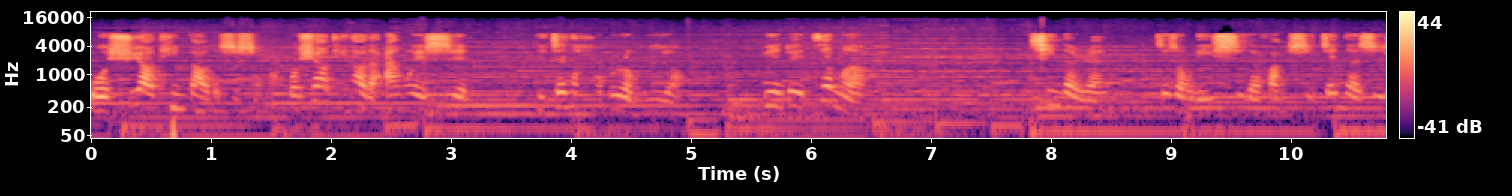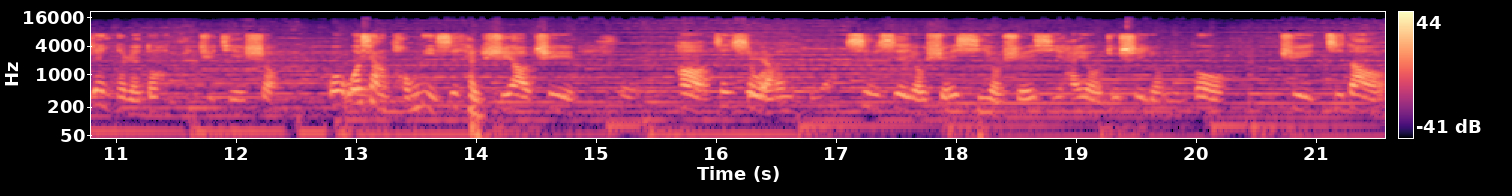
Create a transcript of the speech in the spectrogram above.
我需要听到的是什么？我需要听到的安慰是：你真的好不容易哦，面对这么亲的人，这种离世的方式，真的是任何人都很难去接受。我我想同理是很需要去，好，真是我们是不是有学习有学习，还有就是有能够去知道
